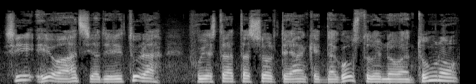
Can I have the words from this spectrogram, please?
Sì, io anzi addirittura fui estratto a sorte anche d'agosto del 91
